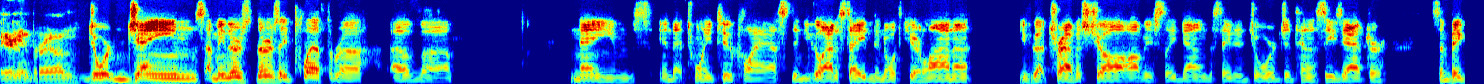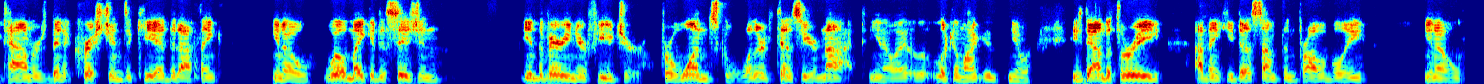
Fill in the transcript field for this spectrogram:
Barion Brown, Jordan James. I mean, there's there's a plethora of uh, names in that 22 class. Then you go out of state into North Carolina. You've got Travis Shaw, obviously down in the state of Georgia. Tennessee's after some big timers. Bennett Christian's a kid that I think, you know, will make a decision in the very near future for one school, whether it's Tennessee or not. You know, looking like you know he's down to three. I think he does something probably, you know,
